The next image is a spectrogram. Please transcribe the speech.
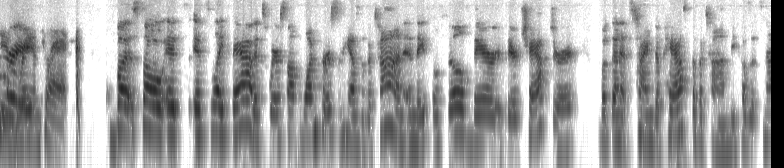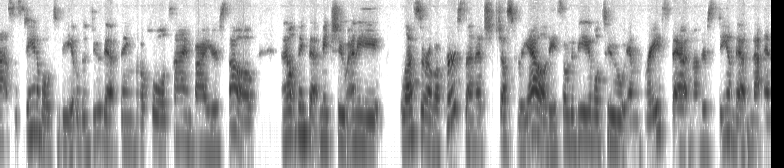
kids ran track. But so it's it's like that. It's where some one person has the baton and they fulfilled their their chapter but then it's time to pass the baton because it's not sustainable to be able to do that thing the whole time by yourself I don't think that makes you any lesser of a person. It's just reality. So to be able to embrace that and understand that and, not, and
